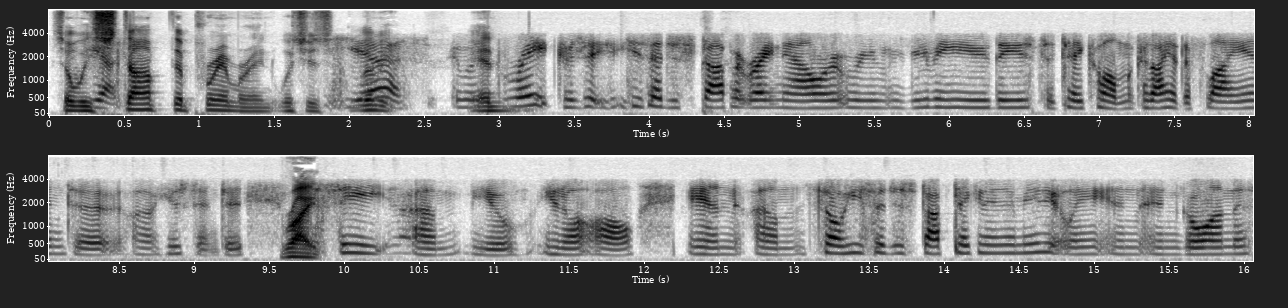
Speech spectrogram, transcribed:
So we Yes. stopped the Premarin, which is let me- Yes, it was and- great because he said to stop it right now. We're, we're giving you these to take home because I had to fly into uh, Houston to Right. to see um, you, you know, all. And um, so he said just stop taking it immediately and and go on this.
